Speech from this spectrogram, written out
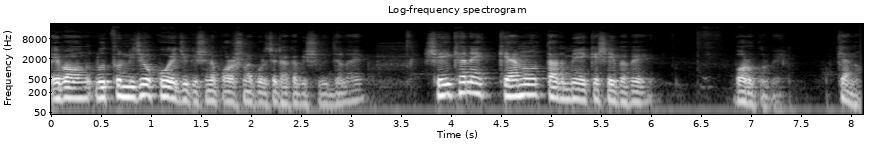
এবং লুৎফর নিজেও কো এডুকেশনে পড়াশোনা করেছে ঢাকা বিশ্ববিদ্যালয়ে। সেইখানে কেন তার মেয়েকে সেইভাবে বড় করবে? কেন?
